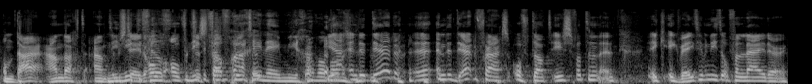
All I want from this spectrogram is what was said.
om daar aandacht aan te Niet- niet te besteden? veel- om over niet standpunten? innemen, Micha, want Ja, en de, derde, eh, en de derde vraag is of dat is wat een... Ik, ik weet helemaal niet of een leider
